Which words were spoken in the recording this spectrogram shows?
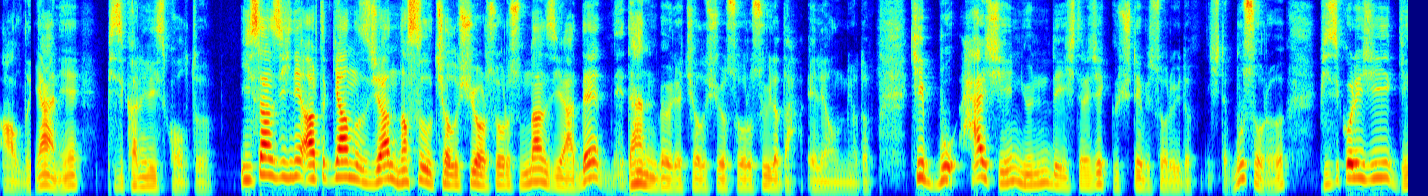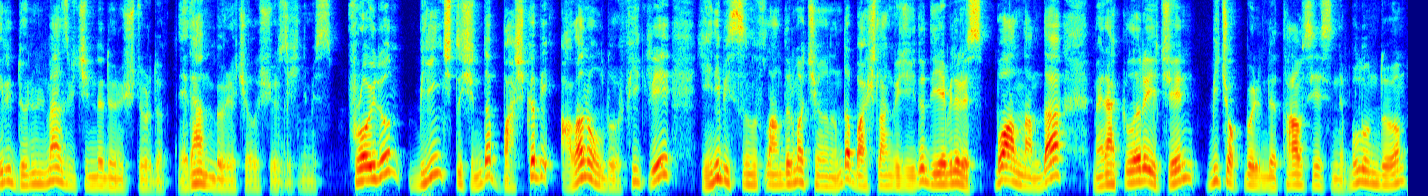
aldı. Yani psikanaliz koltuğu. İnsan zihni artık yalnızca nasıl çalışıyor sorusundan ziyade neden böyle çalışıyor sorusuyla da ele alınıyordu. Ki bu her şeyin yönünü değiştirecek güçte bir soruydu. İşte bu soru psikolojiyi geri dönülmez biçimde dönüştürdü. Neden böyle çalışıyor zihnimiz? Freud'un bilinç dışında başka bir alan olduğu fikri yeni bir sınıflandırma çağının da başlangıcıydı diyebiliriz. Bu anlamda meraklıları için birçok bölümde tavsiyesinde bulunduğum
